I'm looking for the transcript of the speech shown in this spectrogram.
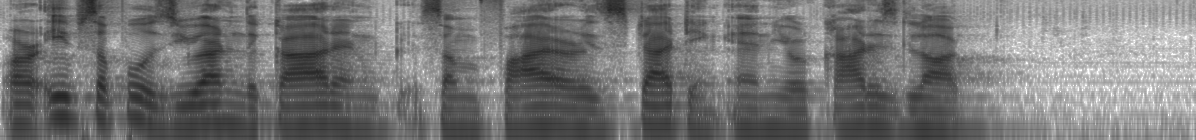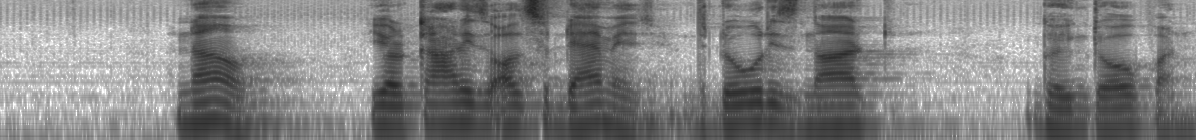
or if suppose you are in the car and some fire is starting and your car is locked, now your car is also damaged, the door is not going to open.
